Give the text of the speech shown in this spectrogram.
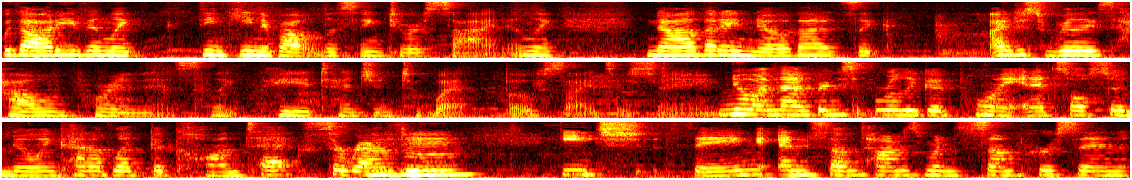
without even like thinking about listening to her side and like now that i know that it's like i just realize how important it is to like pay attention to what both sides are saying No, and that brings up a really good point, and it's also knowing kind of like the context surrounding Mhm. each thing. And sometimes when some person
